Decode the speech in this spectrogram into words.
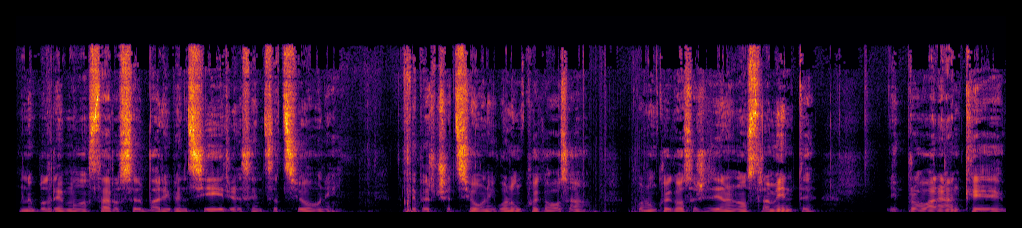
noi potremmo stare a osservare i pensieri, le sensazioni, le percezioni, qualunque cosa, qualunque cosa ci sia nella nostra mente e provare anche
